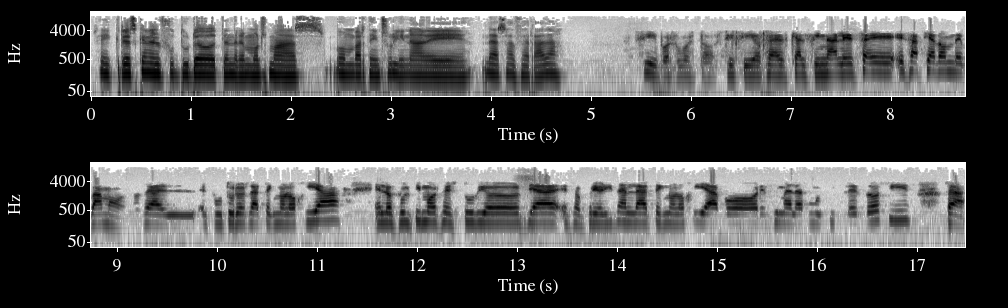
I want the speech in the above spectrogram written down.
Sí, ¿Crees que en el futuro tendremos más bombas de insulina de asa cerrada? Sí, por supuesto, sí, sí, o sea, es que al final es, eh, es hacia dónde vamos, o sea, el, el futuro es la tecnología, en los últimos estudios ya eso, priorizan la tecnología por encima de las múltiples dosis, o sea,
